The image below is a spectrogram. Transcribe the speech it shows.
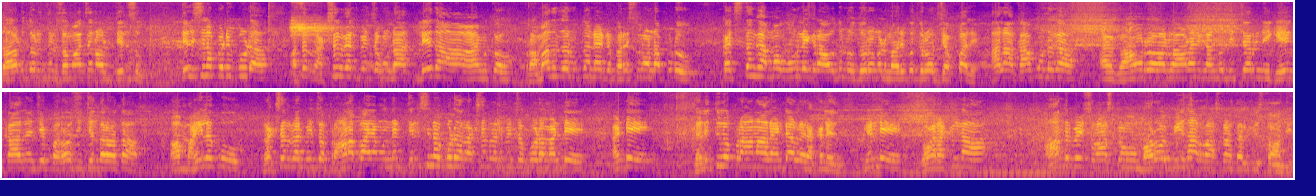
దాడి దొరుకుతున్న సమాచారం వాళ్ళకి తెలుసు. తెలిసినప్పటికీ కూడా అసలు రక్షణ కల్పించకుండా లేదా ఆమెకు ప్రమాదం జరుగుతున్న పరిస్థితులు ఉన్నప్పుడు ఖచ్చితంగా అమ్మ ఊర్లోకి రావద్దు నువ్వు దూరం కూడా మరికొద్ది రోజులు చెప్పాలి. అలా కాకుండా ఆమె గ్రామం రావడానికి అనుమతిచ్చారు నీకేం కాదని చెప్పి భరోసా ఇచ్చిన తర్వాత ఆ మహిళకు రక్షణ కల్పించే ప్రాణాపాయం ఉందని తెలిసినా కూడా రక్షణ కల్పించకపోవడం అంటే అంటే దళితుల ప్రాణాలంటే అలా లెక్కలేదు అంటే ఒక రకంగా ఆంధ్రప్రదేశ్ రాష్ట్రం మరో బీహార్ రాష్ట్రం కల్పిస్తోంది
